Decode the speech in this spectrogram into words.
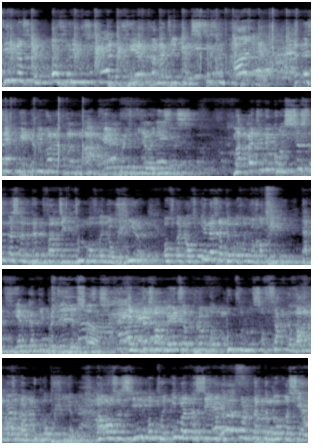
Tiendes en offerings dit werk wanneer jy consistent is. Dit is die battery wat dit laat maak werk, prys die Here Jesus. Maar as jy nie consistent is in dit wat jy doen of in jou gee of in of enige die Here Jesus. En dis wat mense bring op moedverlose vlakte waar hulle begin nou moed opgee. Maar ons is hier om vir iemand te sê wat die voordigte nog gesê het,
